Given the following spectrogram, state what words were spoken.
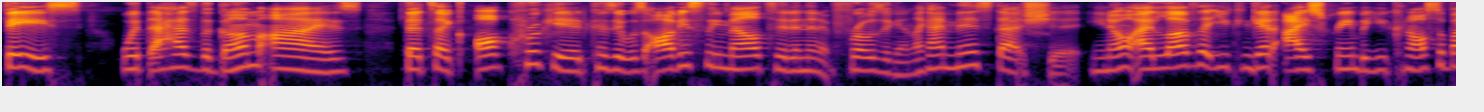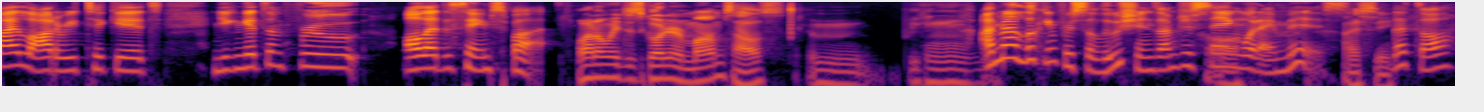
face with that has the gum eyes that's like all crooked because it was obviously melted and then it froze again. Like I miss that shit. You know, I love that you can get ice cream, but you can also buy lottery tickets and you can get some fruit all at the same spot. Why don't we just go to your mom's house and we can? I'm not looking for solutions. I'm just saying Oh, what I miss. I see. That's all.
